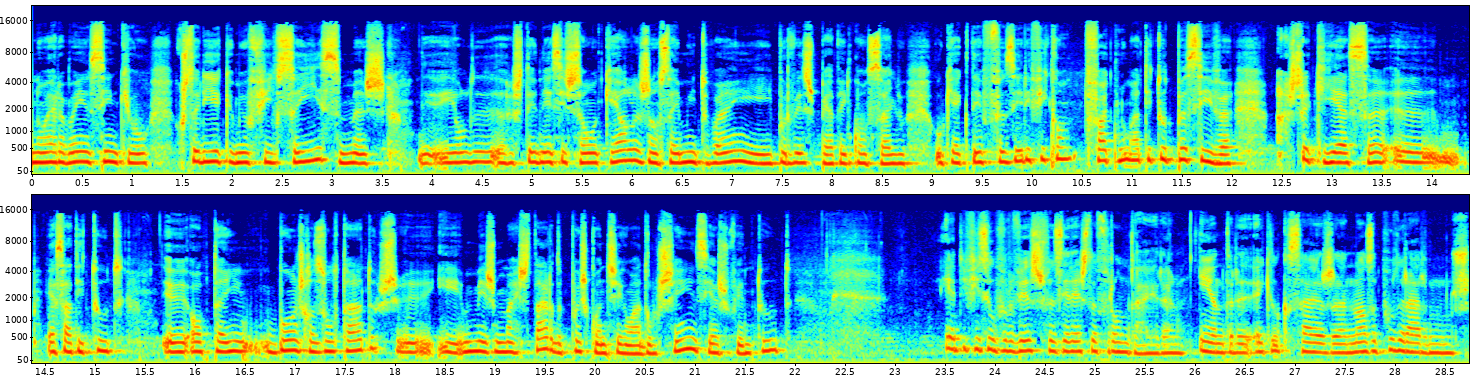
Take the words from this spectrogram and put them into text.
não era bem assim que eu gostaria que o meu filho saísse, mas ele, as tendências são aquelas, não sei muito bem e por vezes pedem conselho o que é que devo fazer e ficam de facto numa atitude passiva. Acha que essa, uh, essa atitude eh, obtêm bons resultados eh, e mesmo mais tarde, depois quando chegam à adolescência, à juventude. É difícil por vezes fazer esta fronteira entre aquilo que seja nós apoderarmos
